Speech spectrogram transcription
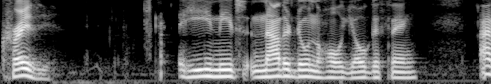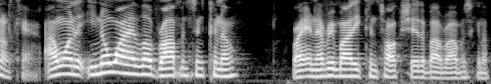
Crazy. He needs now. They're doing the whole yoga thing. I don't care. I want to. You know why I love Robinson Cano? right? And everybody can talk shit about Robinson Cano.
